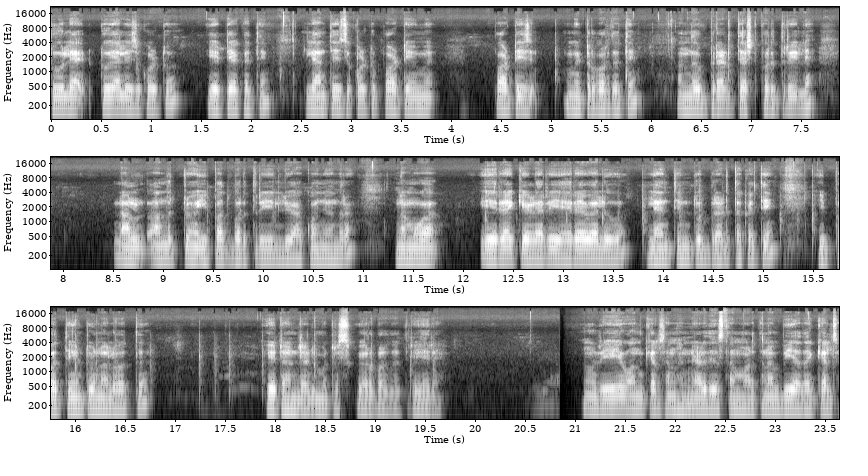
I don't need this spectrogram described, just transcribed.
ಟೂ ಲೆ two L is equal to eighty ಆಕತಿ. Length is equal to forty ಮೀ ಫಾರ್ಟಿ ಮೀಟ್ರ್ ಬರ್ತೈತಿ. ಅಂದ್ರೆ ಬ್ರೆಡ್ ಎಷ್ಟು ಬರುತ್ತೆ ಇಲ್ಲಿ? ನಾಲ್ ಅಂದ್ರೆ ಟು ಇಪ್ಪತ್ತು ಬರುತ್ತೆ ರೀ ಇಲ್ಲಿ ಹಾಕೊಂಡ್ವಿ ಅಂದ್ರೆ. ನಮಗೆ ಏರಿಯಾ ಕೇಳ್ಯಾರಿ, area value length into breadth ತಕತಿ ಇಪ್ಪತ್ತು ಇಂಟು ನಲ್ವತ್ತು ಏಯ್ಟ್ ಹಂಡ್ರೆಡ್ ಮೀಟ್ರ್ ಸ್ಕ್ವೇರ್ ಬರ್ತೈತೆ ರೀ ಏರಿಯಾ ನೋಡಿರಿ ಎ ಒಂದು ಕೆಲಸ ಹನ್ನೆರಡು ದಿವಸ ಮಾಡ್ತಾನೆ ಬಿ ಅದ ಕೆಲಸ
